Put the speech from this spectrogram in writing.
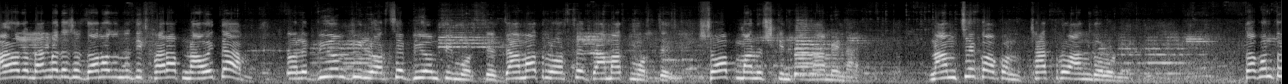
বাংলাদেশ বাংলাদেশের জনগণ যদি খারাপ না হইতাম, তাহলে বিএমপি লড়ছে, বিএমপি মরছে, জামাত লড়ছে, জামাত মরছে। সব মানুষ কিন্তু নামে না নামছে কখন ছাত্র আন্দোলনে? তখন তো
